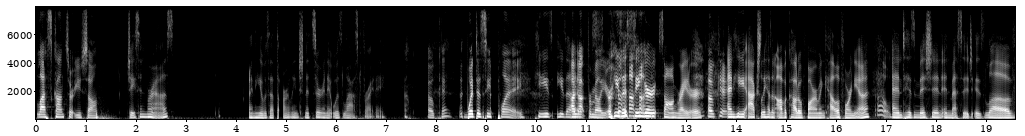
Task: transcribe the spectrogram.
Last concert you saw? Jason Mraz and he was at the Arlene Schnitzer, and it was last Friday. Okay. what does he play? He's he's a I'm not familiar. he's a singer songwriter. Okay. And he actually has an avocado farm in California. Oh. And his mission and message is love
